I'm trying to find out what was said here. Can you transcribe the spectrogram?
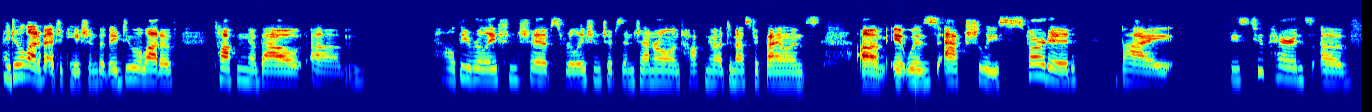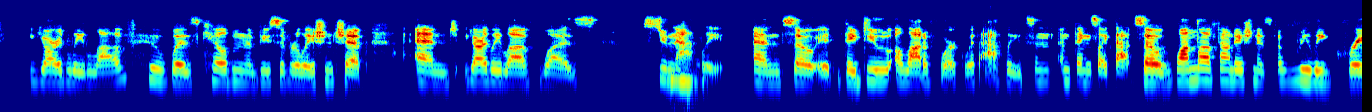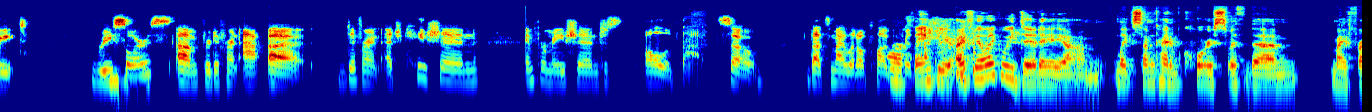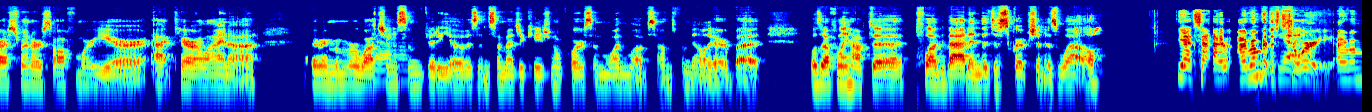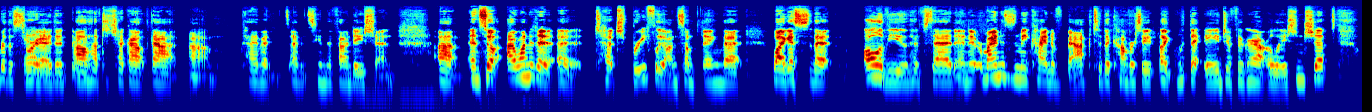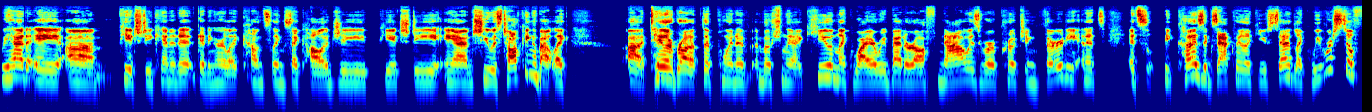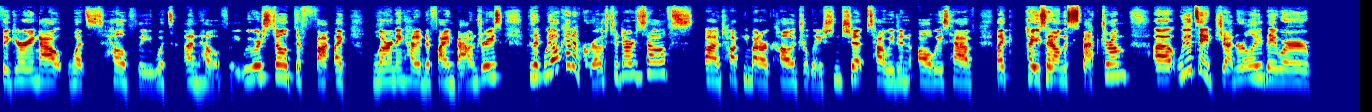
they do a lot of education but they do a lot of talking about um, healthy relationships relationships in general and talking about domestic violence um, it was actually started by these two parents of Yeardley Love, who was killed in an abusive relationship, and Yeardley Love was student mm-hmm. athlete. And so it they do a lot of work with athletes and, and things like that. So One Love Foundation is a really great resource um, for different uh, different education, information, just all of that. So that's my little plug oh, thank you. I feel like we did a um like some kind of course with them my freshman or sophomore year at Carolina. I remember watching yeah. some videos and some educational course, and One Love sounds familiar, but we'll definitely have to plug that in the description as well. Yeah, I, I remember the yeah. story. I remember the story. Yeah, I didn't. I'll have to check out that. Um, I haven't I haven't seen the foundation, uh, and so I wanted to uh, touch briefly on something that well, I guess that all of you have said, and it reminds me kind of back to the conversation, like with the age of figuring out relationships. We had a um, PhD candidate getting her like counseling psychology PhD, and she was talking about like uh, Taylor brought up the point of emotionally IQ and like why are we better off now as we're approaching 30 and it's it's because exactly like you said like we were still figuring out what's healthy what's unhealthy. We were still defi- like learning how to define boundaries. Because like we all kind of roasted ourselves uh, talking about our college relationships how we didn't always have like how you said on the spectrum. Uh, we would say generally they were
